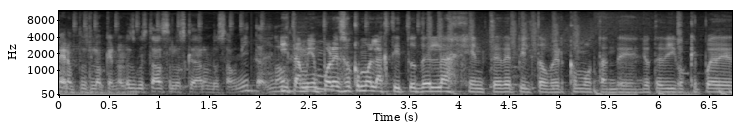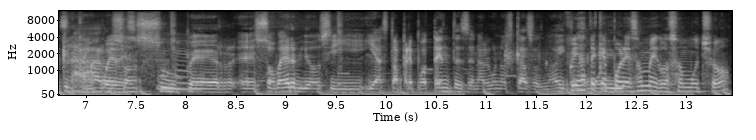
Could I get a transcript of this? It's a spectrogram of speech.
pero pues lo que no les gustaba se los quedaron los saunitas, ¿no? Y también por eso como la actitud de la gente de Piltover como tan de yo te digo que puedes que no Claro, puedes. son súper eh, soberbios y, y hasta prepotentes en algunos casos, ¿no? Y Fíjate que por eso me gozo mucho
